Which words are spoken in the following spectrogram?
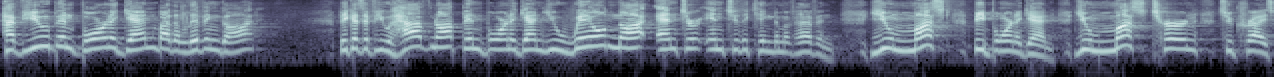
Have you been born again by the living God? Because if you have not been born again, you will not enter into the kingdom of heaven. You must be born again. You must turn to Christ.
